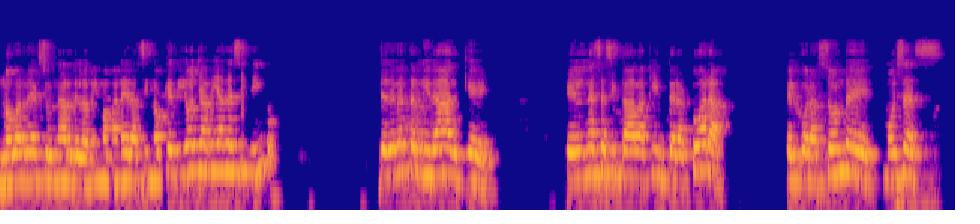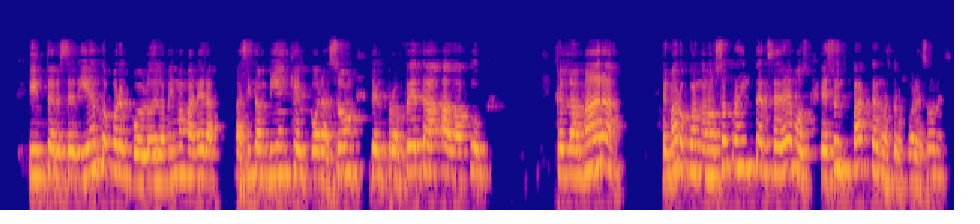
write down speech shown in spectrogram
no va a reaccionar de la misma manera, sino que Dios ya había decidido desde la eternidad que Él necesitaba que interactuara el corazón de Moisés intercediendo por el pueblo de la misma manera, así también que el corazón del profeta Habacuc clamara. Hermano, cuando nosotros intercedemos, eso impacta en nuestros corazones.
